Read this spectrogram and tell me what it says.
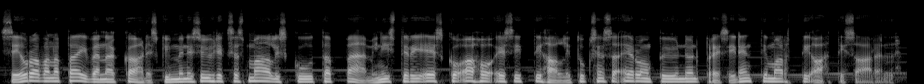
Seuraavana päivänä 29. maaliskuuta pääministeri Esko Aho esitti hallituksensa eronpyynnön presidentti Martti Ahtisaarelle.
